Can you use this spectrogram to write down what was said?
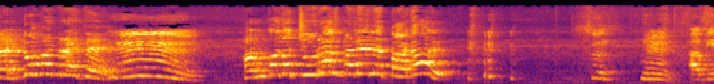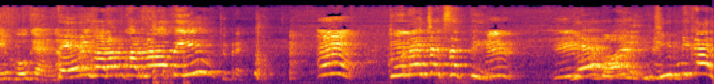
लड्डू बन रहे थे हमको तो चूरोस बने थे पागल सुन अब ये हो गया है ना? तेल गरम करना पे चुप रहे। तू नहीं चख सकती। ये बोल जीप निकाल।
